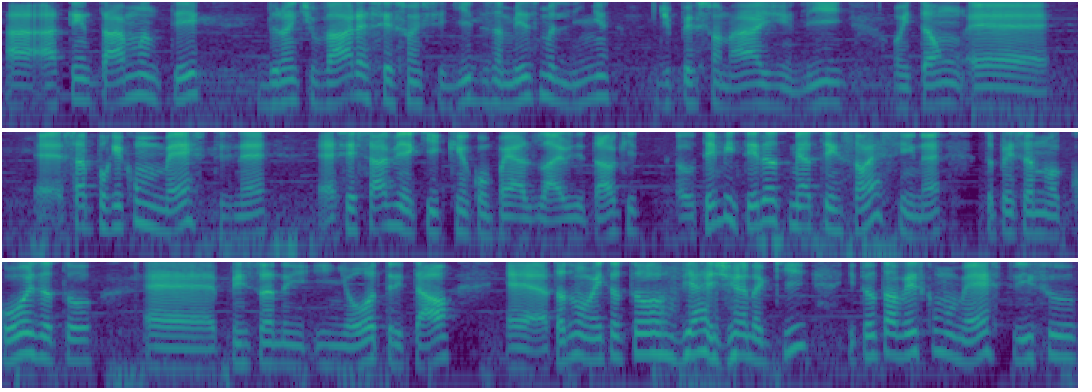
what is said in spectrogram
a, a tentar manter durante várias sessões seguidas a mesma linha de personagem ali, ou então é, é sabe porque como mestre, né? É, vocês sabem aqui quem acompanha as lives e tal que o tempo inteiro minha atenção é assim, né? Tô pensando numa coisa, tô é, pensando em, em, outra e tal. É, a todo momento eu tô viajando aqui, então talvez como mestre isso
